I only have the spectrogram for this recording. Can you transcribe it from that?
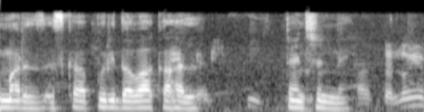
मर्ज इसका पूरी दवा का हल टेंशन नहीं। हाँ चलो ये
